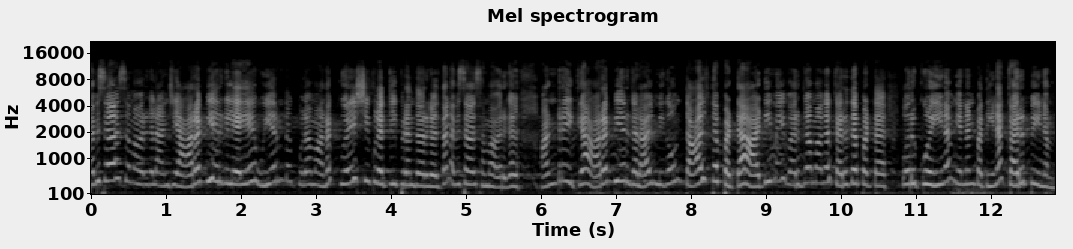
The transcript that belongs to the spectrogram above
நபிசாசம் அவர்கள் அன்றைய அரபியர்களேயே உயர்ந்த குலமான குறைஷி குலத்தில் பிறந்தவர்கள் தான் நபிசாசம் அவர்கள். அன்றைக்கு அரபியர்களால் மிகவும் தாழ்த்தப்பட்ட அடிமை வர்க்கமாக கருதப்பட்ட ஒரு கு- இனம் என்னன்னு பார்த்தீங்கன்னா கருப்பு இனம்.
